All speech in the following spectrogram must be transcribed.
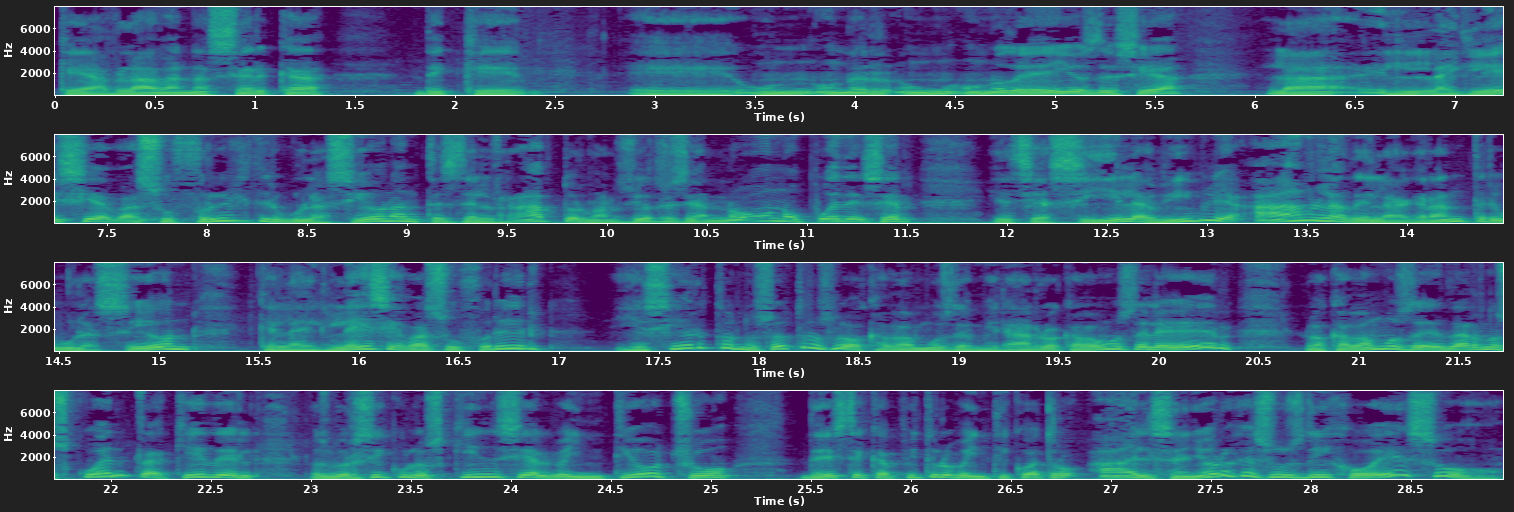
que hablaban acerca de que eh, uno de ellos decía, la, la, iglesia va a sufrir tribulación antes del rapto, hermanos. Y otros decían, no, no puede ser. Y decía, sí, la Biblia habla de la gran tribulación que la iglesia va a sufrir. Y es cierto, nosotros lo acabamos de mirar, lo acabamos de leer, lo acabamos de darnos cuenta aquí de los versículos 15 al 28 de este capítulo 24. Ah, el Señor Jesús dijo eso.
